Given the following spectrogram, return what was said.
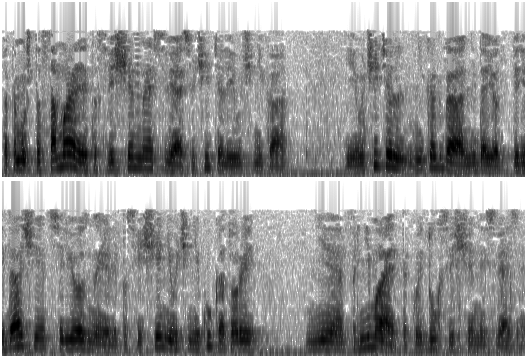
Потому что самая это священная связь учителя и ученика. И учитель никогда не дает передачи серьезные или посвящения ученику, который не принимает такой дух священной связи.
